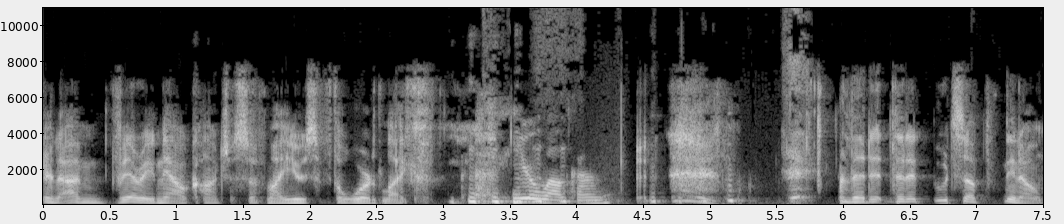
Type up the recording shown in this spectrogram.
and I'm very now conscious of my use of the word like You're welcome. that it that it boots up. You know,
